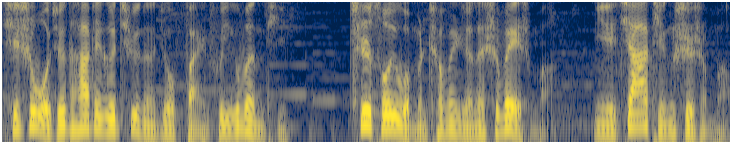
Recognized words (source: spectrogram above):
其实我觉得他这个剧呢，就反映出一个问题：之所以我们成为人类，是为什么？你的家庭是什么？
